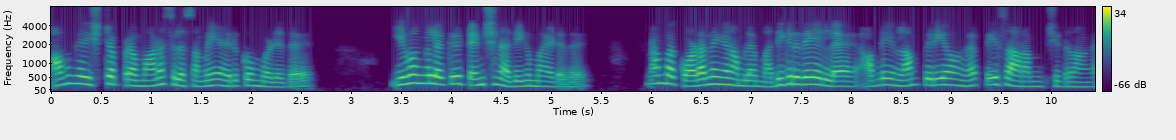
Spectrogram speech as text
அவங்க இஷ்டப்பிரமான சில சமயம் இருக்கும் பொழுது இவங்களுக்கு டென்ஷன் அதிகமாகிடுது நம்ம குழந்தைங்க நம்மளை மதிக்கிறதே இல்லை அப்படின்லாம் பெரியவங்க பேச ஆரம்பிச்சிடுறாங்க.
